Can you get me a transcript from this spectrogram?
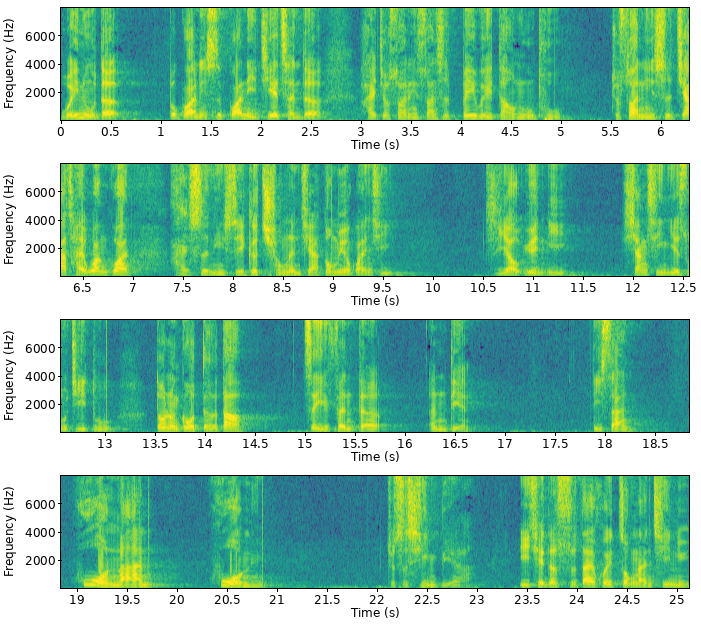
为奴的，不管你是管理阶层的，还就算你算是卑微到奴仆，就算你是家财万贯，还是你是一个穷人家，都没有关系。只要愿意相信耶稣基督，都能够得到这一份的恩典。第三，或男或女，就是性别啦。以前的时代会重男轻女，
